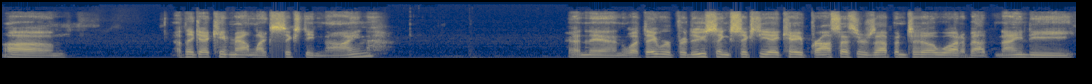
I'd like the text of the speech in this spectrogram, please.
Um, I think that came out in like 69. And then what they were producing 68K processors up until what, about 95?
